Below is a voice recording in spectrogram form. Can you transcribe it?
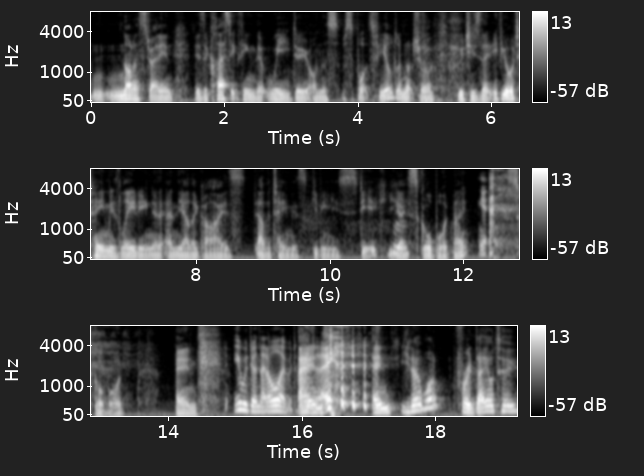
not Australian, there's a classic thing that we do on the sports field. I'm not sure which is that if your team is leading and, and the other guy is the other team is giving you stick, you go hmm. scoreboard, mate, yeah. scoreboard, and You were doing that all over Twitter And- today. and you know what? For a day or two,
